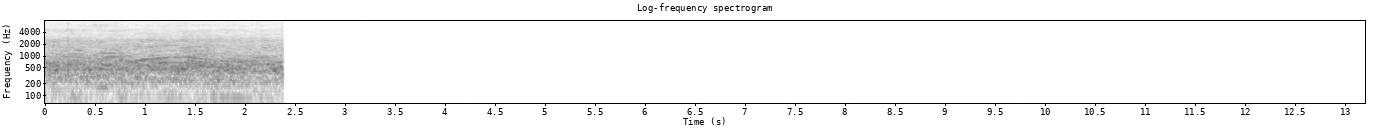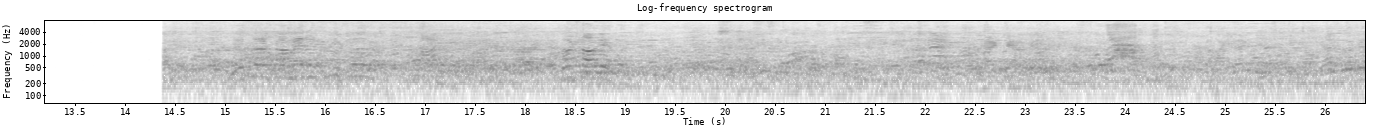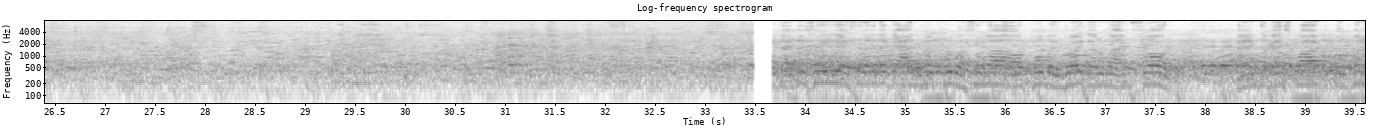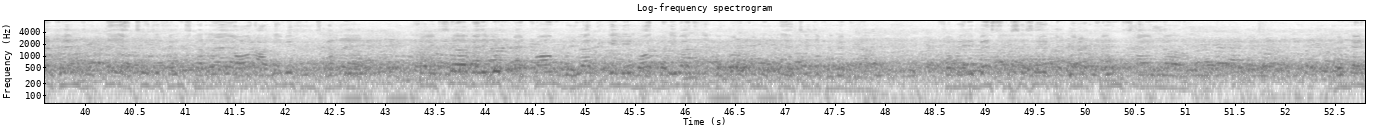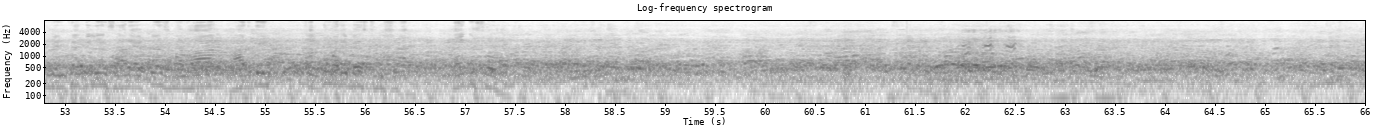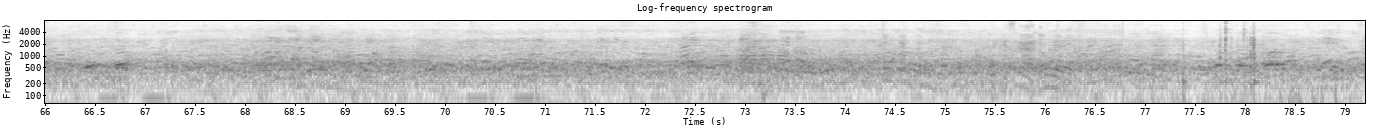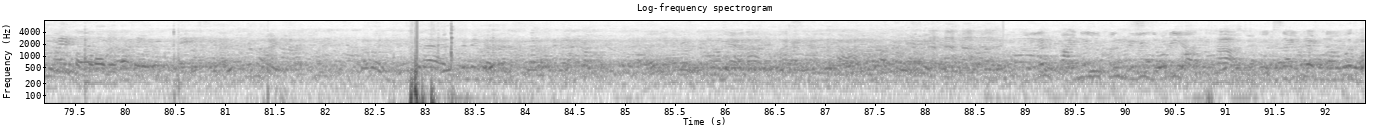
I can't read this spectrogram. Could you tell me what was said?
खूब एंजॉय करूँगा I am sure and the best part coconut film इतनी अच्छी अच्छी फ़िल्म कर रहे हैं और आगे भी फ़िल्म कर रहे हैं। So it's a very good platform Gujarati के लिए बहुत बड़ी बात है कि कोकोनट फ़िल्म इतनी अच्छी अच्छी फ़िल्में बना रहे हैं। सो मेरी बेस्ट विशेष है coconut film and midnight के लिए, सारे एक्टर्स मल्हार हार्दिक सबको मेरी बेस्ट विशेष है। Thank you so much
